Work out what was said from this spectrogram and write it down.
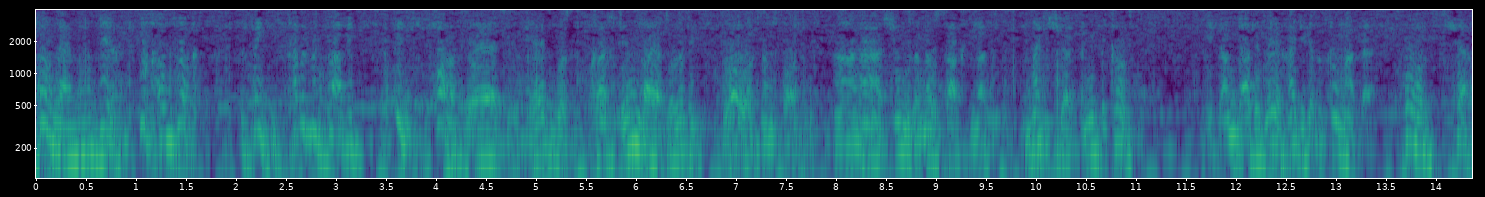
tall man with a beard. Look, Holmes, look. The face is covered with blood. It's, horrible. Yes, his head was crushed in by a terrific blow of some sort. Aha, shoes and no socks and a nightshirt beneath the coat. It's undoubtedly Heidegger, the schoolmaster. Poor chap.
